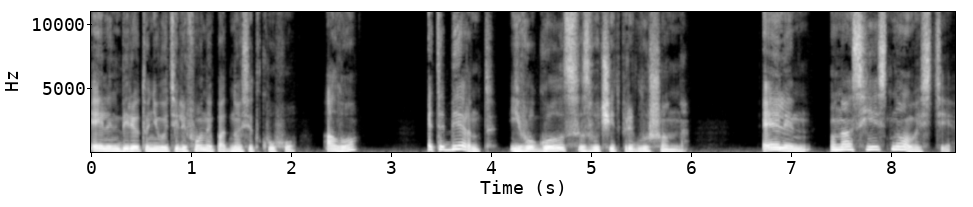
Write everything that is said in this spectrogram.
Эллен берет у него телефон и подносит к уху. «Алло?» «Это Бернт», — его голос звучит приглушенно. «Эллен, у нас есть новости.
